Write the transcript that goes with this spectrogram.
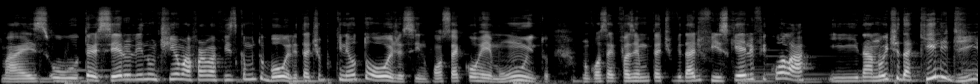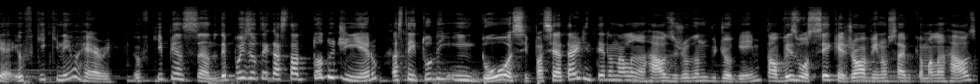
Mas o terceiro, ele não tinha uma forma física muito boa. Ele tá tipo que nem eu tô hoje, assim, não consegue correr muito, não consegue fazer muita atividade física. E ele ficou lá. E na noite daquele dia, eu fiquei que nem o Harry. Eu fiquei pensando, depois de eu ter gastado todo o dinheiro, gastei tudo em doce, passei a tarde inteira na Lan House jogando videogame. Talvez você que é jovem não sabe o que é uma lan house,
